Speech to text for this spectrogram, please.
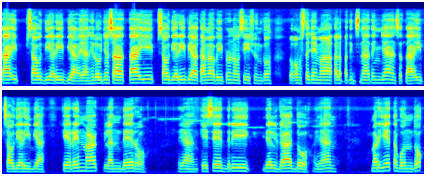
Taip, Saudi Arabia. Ayan, hello dyan sa Taip, Saudi Arabia. Tama ba yung pronunciation ko? So, kamusta dyan yung mga kalapatids natin dyan sa Taip, Saudi Arabia? Kay Renmark Landero. Ayan, kay Cedric Delgado. Ayan, Marieta Bondok,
